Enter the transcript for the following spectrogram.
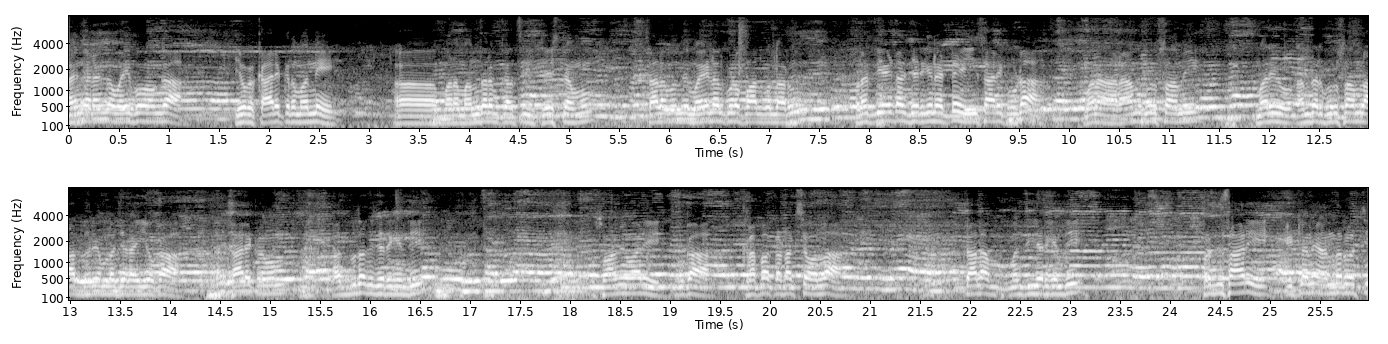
రంగరంగ వైభవంగా ఈ యొక్క కార్యక్రమాన్ని మనం అందరం కలిసి చేసినాము. చాలామంది మహిళలు కూడా పాల్గొన్నారు. ప్రతి ఏటా జరిగినట్టే ఈసారి కూడా మన రామగురుస్వామి మరియు అందరు గురుస్వాముల ఆధ్వర్యంలో జరిగిన ఈ యొక్క కార్యక్రమం అద్భుతంగా జరిగింది. స్వామివారి ఒక కృప కటాక్ష వల్ల చాలా మంచి జరిగింది. ప్రతిసారి ఇట్లనే అందరూ వచ్చి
